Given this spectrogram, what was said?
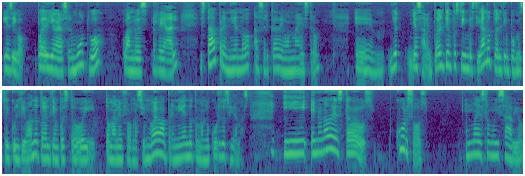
les digo, puede llegar a ser mutuo cuando es real. Estaba aprendiendo acerca de un maestro Em, yo ya saben, todo el tiempo estoy investigando, todo el tiempo me estoy cultivando, todo el tiempo estoy tomando información nueva, aprendiendo, tomando cursos y demás. Y en uno de estos cursos, un maestro muy sabio,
